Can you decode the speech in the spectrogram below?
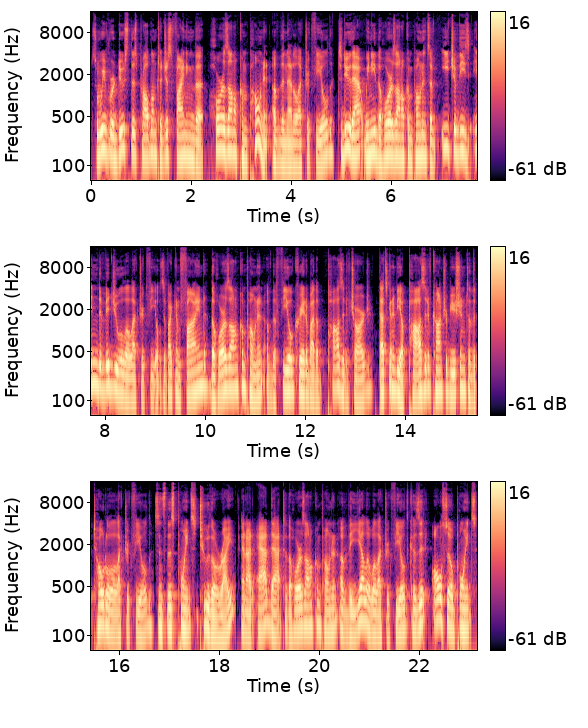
So we've reduced this problem to just finding the horizontal component of the net electric field. To do that, we need the horizontal components of each of these individual electric fields. If I can find the horizontal component of the field created by the positive charge, that's going to be a positive contribution to the total electric field since this points to the right, and I'd add that to the horizontal component of the yellow electric field because it also points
